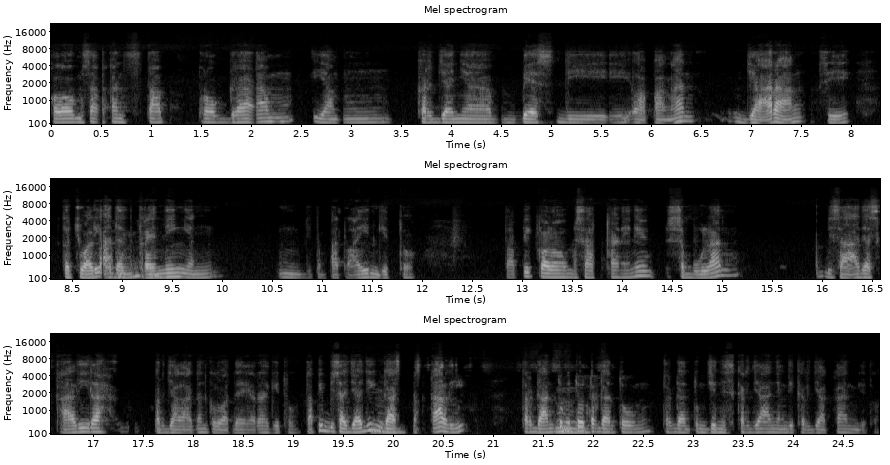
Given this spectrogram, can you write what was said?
kalau misalkan staff program yang kerjanya base di lapangan jarang sih kecuali ada Hmm. training yang mm, di tempat lain gitu tapi kalau misalkan ini sebulan bisa ada sekali lah perjalanan keluar daerah gitu tapi bisa jadi Hmm. enggak sekali tergantung itu Hmm. tergantung tergantung jenis kerjaan yang dikerjakan gitu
